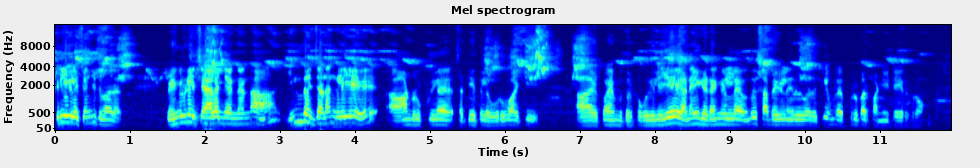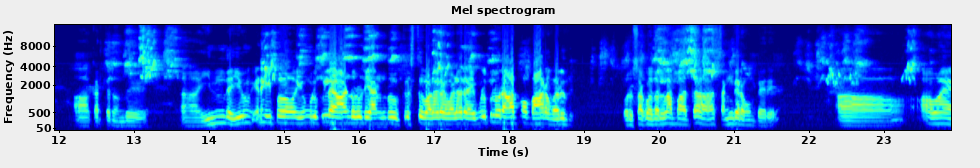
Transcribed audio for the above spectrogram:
கிரியைகளை செஞ்சுட்டு வர இப்போ எங்களுடைய சேலஞ்ச் என்னன்னா இந்த ஜனங்களையே ஆண்டூருக்குள்ள சத்தியத்துல உருவாக்கி கோயம்புத்தூர் பகுதியிலேயே அநேக இடங்கள்ல வந்து சபைகள் நிறுவுவதற்கு இவங்களை ப்ரிப்பேர் பண்ணிட்டே இருக்கிறோம். கர்த்தர் வந்து இந்த இவங்க ஏன்னா இப்போ இவங்களுக்குள்ள ஆண்டோருடைய அன்பு கிறிஸ்து வளர வளர இவங்களுக்குள்ள ஒரு ஆத்ம பாரம் வருது. ஒரு சகோதரர்லாம் பார்த்தா சங்கரவன் பேர். அவன்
